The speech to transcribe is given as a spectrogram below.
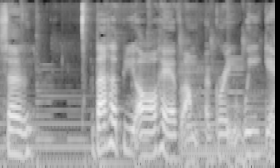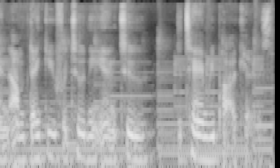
so, but I hope you all have um, a great week, and um, thank you for tuning in to the Tammy podcast.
